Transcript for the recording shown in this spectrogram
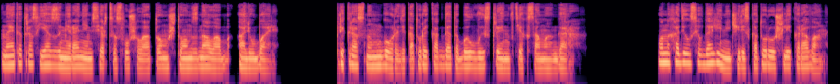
на этот раз я с замиранием сердца слушала о том, что он знал об Алюбаре, прекрасном городе, который когда-то был выстроен в тех самых горах. Он находился в долине, через которую шли караваны,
